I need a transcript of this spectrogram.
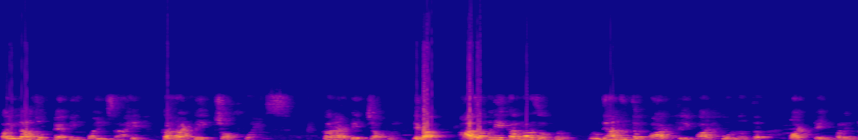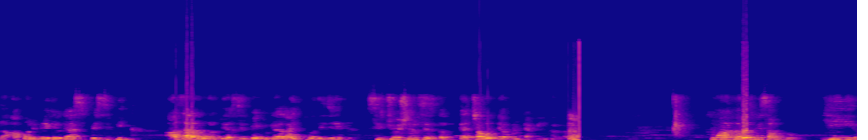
पहिला जो टॅपिंग पॉइंट्स आहे karate chop points karate chop देखा आज आपण हे करणारच आहोत पण उद्यानंतर पार्ट थ्री पार्ट फोर नंतर पार्ट टेन पर्यंत आपण वेगवेगळ्या स्पेसिफिक आजारांवरती असेल वेगवेगळ्या लाईफमध्ये जे सिच्युएशन येतात त्याच्यावरती आपण टॅपिंग करणार तुम्हाला खरंच मी सांगतो ही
